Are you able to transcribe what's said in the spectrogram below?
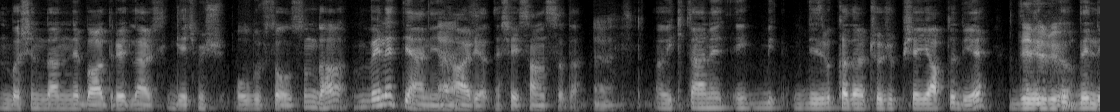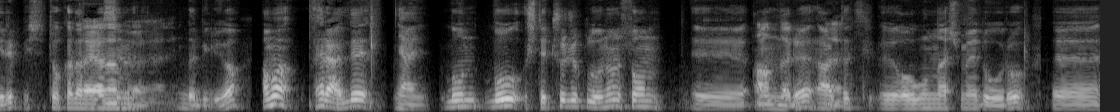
başından ne badireler geçmiş olursa olsun daha velet yani Evet. Arya şey Sansa'da. Evet. O iki tane bir dizlik kadar çocuk bir şey yaptı diye Deliriyor. hani delirip işte tokat atmasını yani. da biliyor. Ama herhalde yani bu, bu işte çocukluğunun son e, anları artık e, olgunlaşmaya doğru e,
